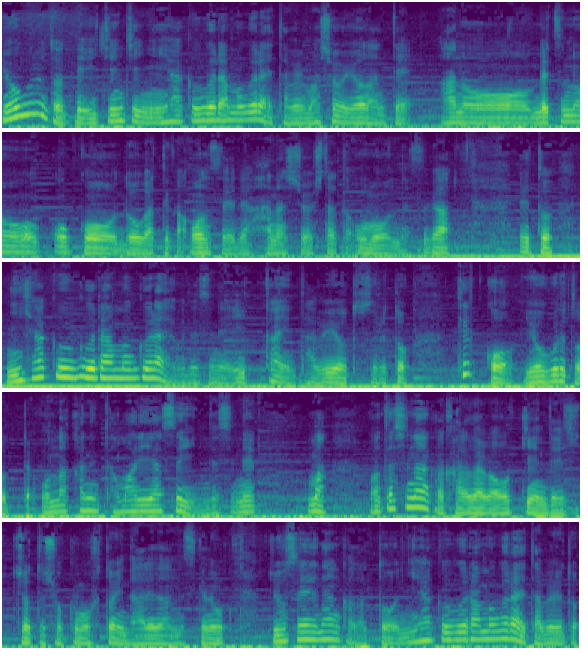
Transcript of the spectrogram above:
ヨーグルトって1日 200g ぐらい食べましょうよなんてあの別のこう動画っていうか音声で話をしたと思うんですが、えっと、200g ぐらいをですね1回に食べようとすると結構ヨーグルトってお腹に溜まりやすいんですね。まあ私なんか体が大きいんでちょっと食も太いんであれなんですけど女性なんかだと 200g ぐらい食べると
